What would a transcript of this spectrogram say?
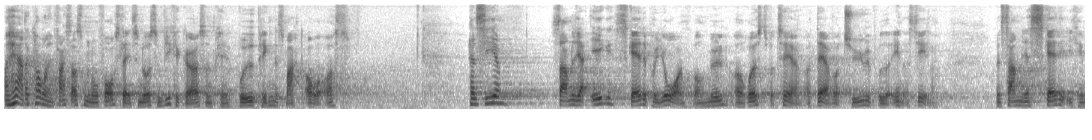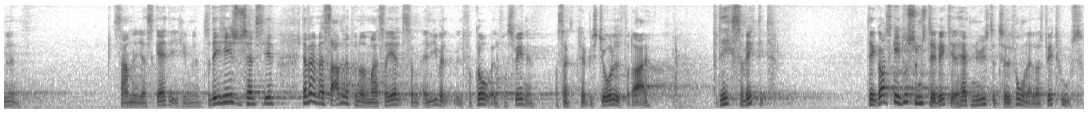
Og her der kommer han faktisk også med nogle forslag til noget, som vi kan gøre, som kan bryde pengenes magt over os. Han siger, samler jeg ikke skatte på jorden, hvor møl og røst fortærer, og der, hvor tyve bryder ind og stjæler, men samler jeg skatte i himlen, Samler jeg skatte i himlen. Så det er Jesus, han siger, lad være med at samle på noget materielt, som alligevel vil forgå eller forsvinde, og så kan blive stjålet for dig. For det er ikke så vigtigt. Det kan godt ske, at du synes, det er vigtigt at have den nyeste telefon eller et fedt hus,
